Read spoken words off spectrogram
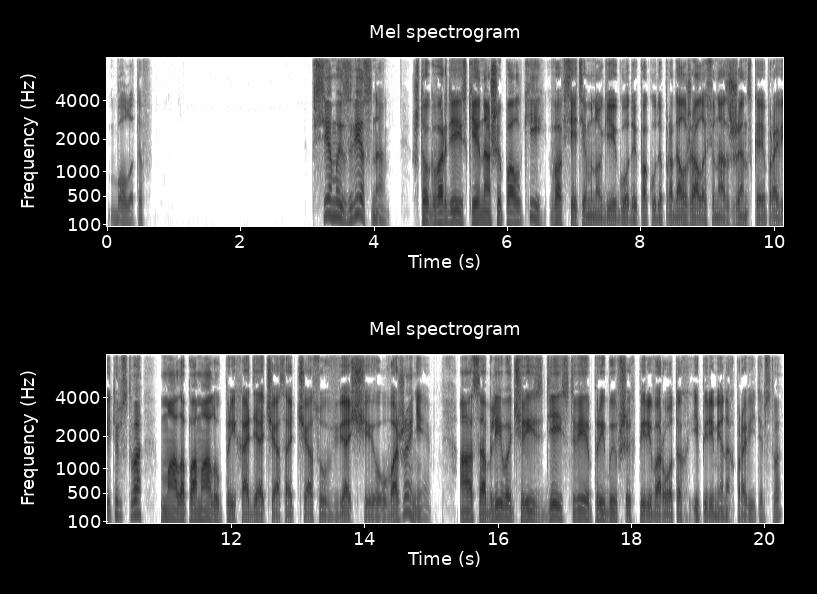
Болотов. Всем известно, что гвардейские наши полки во все те многие годы, покуда продолжалось у нас женское правительство, мало-помалу приходя час от часу в вящее уважение, а особливо через действие при бывших переворотах и переменах правительства,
